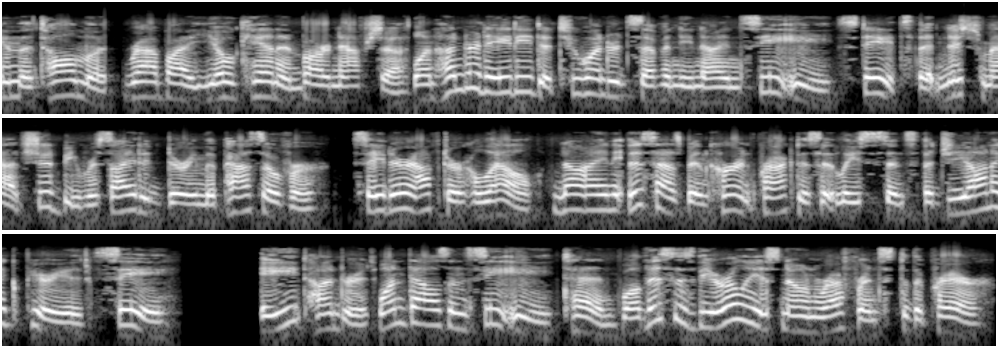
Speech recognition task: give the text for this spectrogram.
In the Talmud, Rabbi Yochanan bar Nafsha, 180 to 279 CE, states that Nishmat should be recited during the Passover. Seder after Hallel. 9. This has been current practice at least since the Geonic period, c. 800, 1000 CE, 10. While this is the earliest known reference to the prayer,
